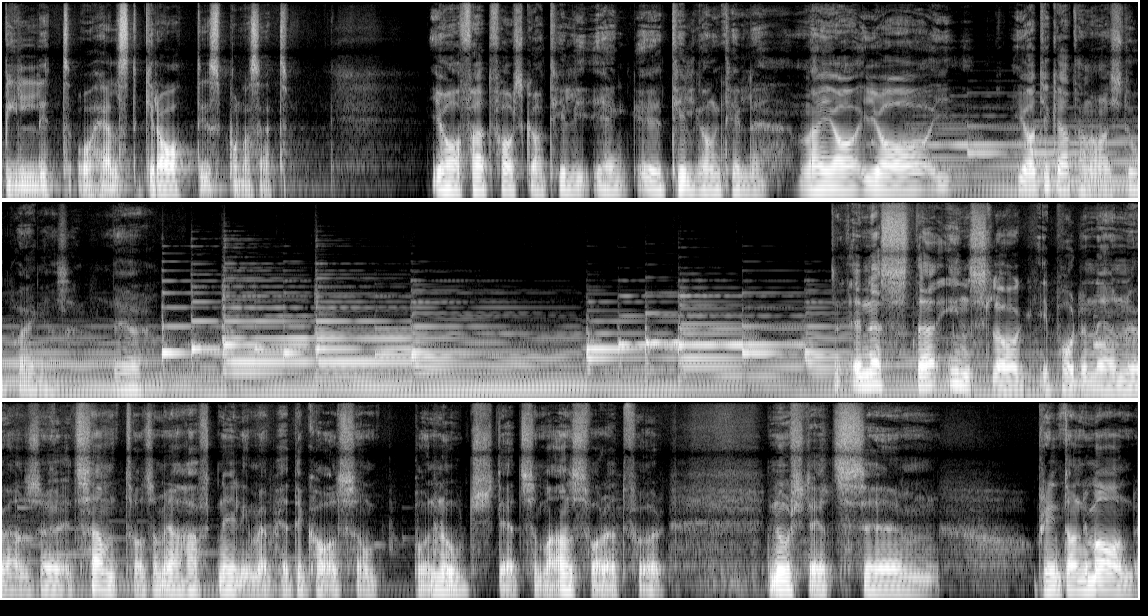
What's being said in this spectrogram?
billigt och helst gratis på något sätt. Ja, för att folk ska ha till, eh, tillgång till det. Men jag, jag, jag tycker att han har en stor poäng. Alltså. Det gör jag. Nästa inslag i podden är nu alltså ett samtal som jag har haft nyligen med Peter Karlsson på Nordstedt som har ansvarat för Nordstedts eh, print on demand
